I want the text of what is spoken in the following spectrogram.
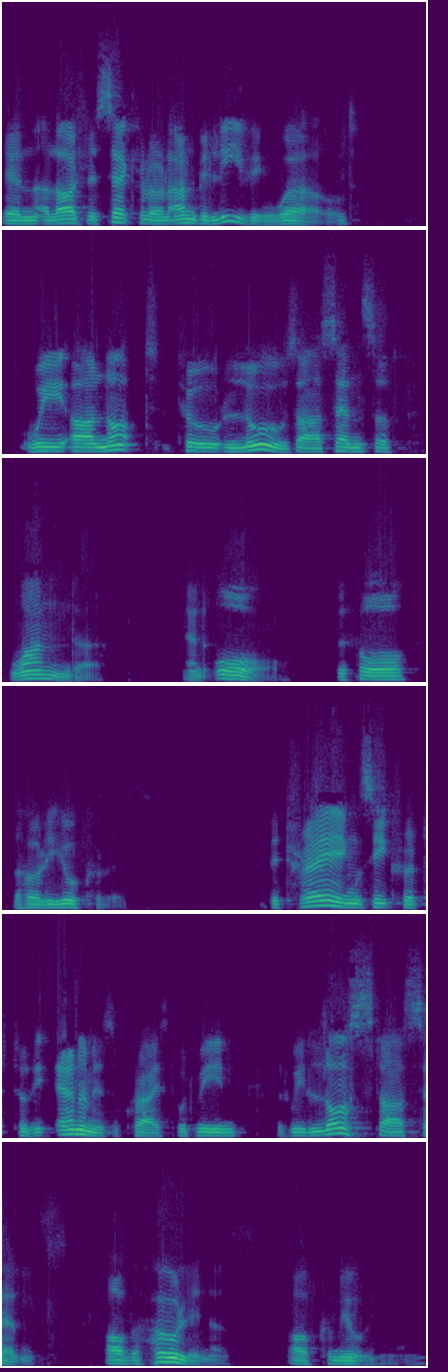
in a largely secular and unbelieving world, we are not to lose our sense of wonder and awe before the Holy Eucharist. Betraying the secret to the enemies of Christ would mean that we lost our sense of the holiness of communion.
